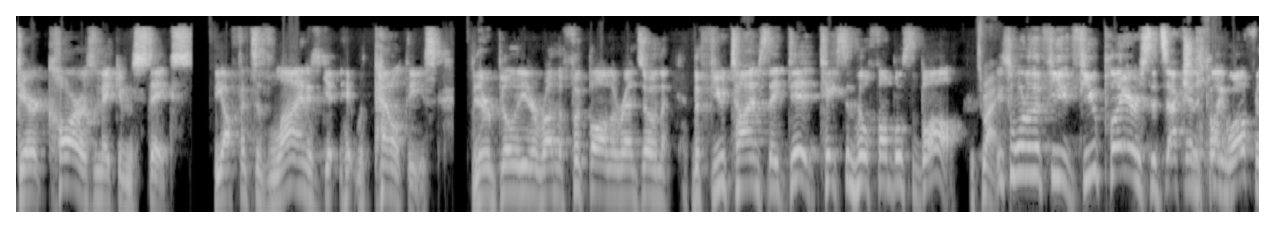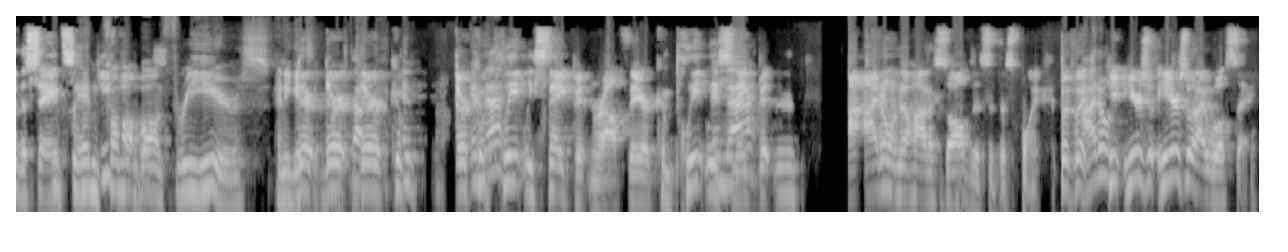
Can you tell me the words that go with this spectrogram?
Derek Carr is making mistakes. The offensive line is getting hit with penalties. Their ability to run the football in the red zone, the few times they did, Taysom Hill fumbles the ball. That's right. He's one of the few few players that's actually playing well for the Saints. He hadn't fumbled the ball in three years, and he gets they're they're they're, com- and, they're and completely snake bitten, Ralph. They are completely snake bitten. I, I, don't know how to solve this at this point. But but I don't, here's here's what I will say.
